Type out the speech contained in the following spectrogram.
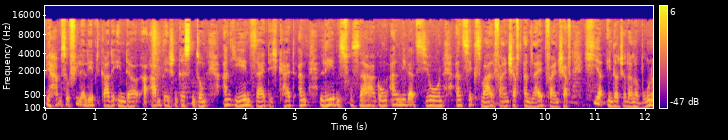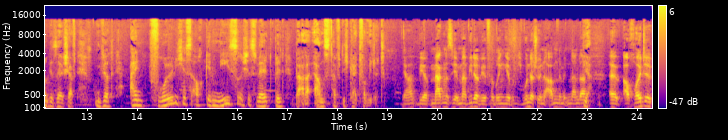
Wir haben so viel erlebt, gerade in der äh, abendländischen Christentum, an Jenseitigkeit, an Lebensversagung, an Negation, an Sexualfeindschaft, an Leibfeindschaft. Hier in der Giordano Bruno Gesellschaft wird ein fröhliches, auch genießerisches Weltbild bei aller Ernsthaftigkeit vermittelt. Ja, wir merken das hier immer wieder. Wir verbringen hier wirklich wunderschöne Abende miteinander. Ja. Äh, auch heute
